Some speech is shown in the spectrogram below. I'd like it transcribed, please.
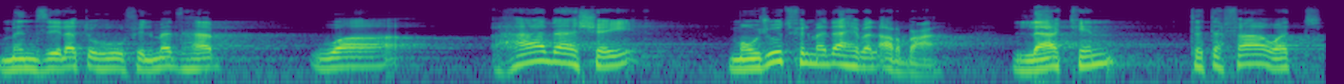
منزلته في المذهب وهذا شيء موجود في المذاهب الأربعة لكن تتفاوت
